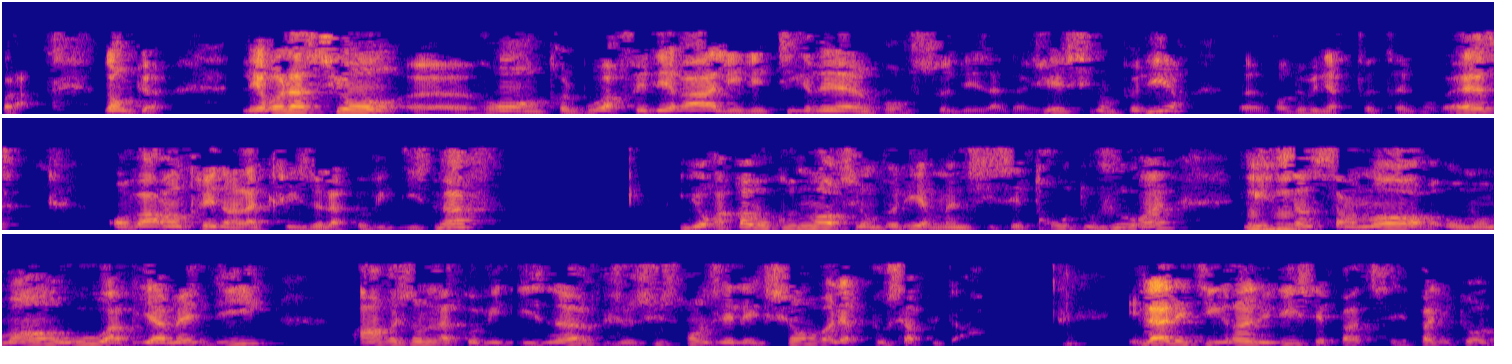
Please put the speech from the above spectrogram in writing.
Voilà. Donc, les relations euh, vont entre le pouvoir fédéral et les Tigréens vont se désagréger, si l'on peut dire, euh, vont devenir très très mauvaises. On va rentrer dans la crise de la Covid-19. Il n'y aura pas beaucoup de morts, si l'on peut dire, même si c'est trop toujours. Hein. 1500 mhm. morts au moment où Abiy Ahmed dit, en raison de la Covid-19, je suspends les élections, on va les repousser plus tard. Et là, les Tigréens lui disent, c'est pas, c'est pas du tout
